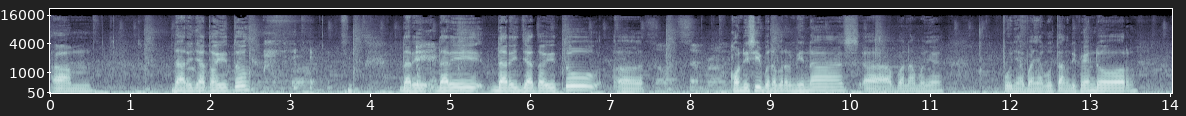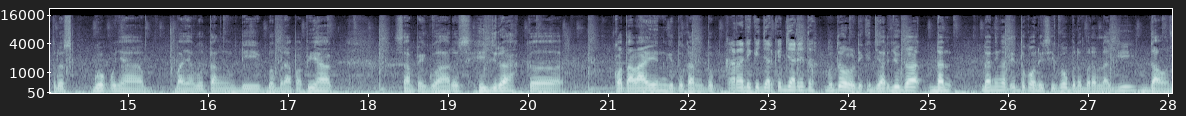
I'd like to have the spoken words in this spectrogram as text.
em, dari jatuh itu dari dari dari jatuh itu eh, kondisi benar-benar minus eh, apa namanya punya banyak utang di vendor terus gue punya banyak utang di beberapa pihak sampai gue harus hijrah ke kota lain gitu kan untuk Karena dikejar-kejar itu. betul dikejar juga dan dan ingat itu kondisi gue bener-bener lagi down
